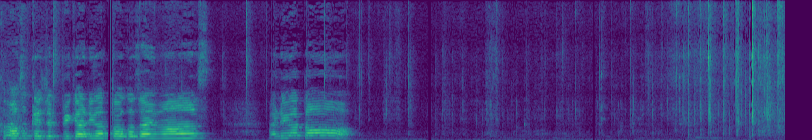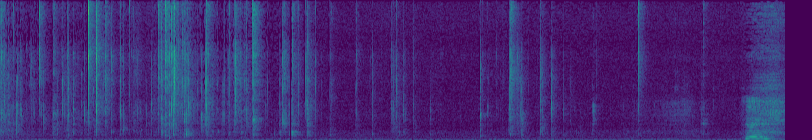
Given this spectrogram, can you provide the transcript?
熊掛け10匹ありがとうございます。ありがとう。Hmm.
